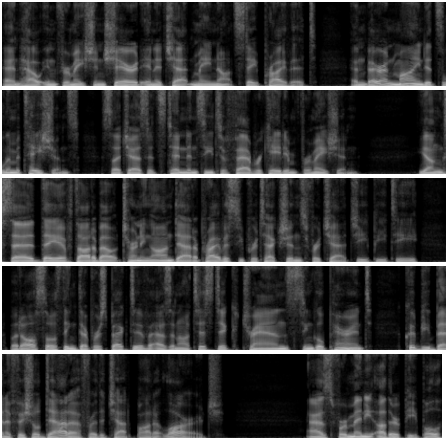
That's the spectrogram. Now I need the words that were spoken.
and how information shared in a chat may not stay private, and bear in mind its limitations, such as its tendency to fabricate information. Young said they have thought about turning on data privacy protections for ChatGPT, but also think their perspective as an autistic, trans, single parent could be beneficial data for the chatbot at large. As for many other people,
